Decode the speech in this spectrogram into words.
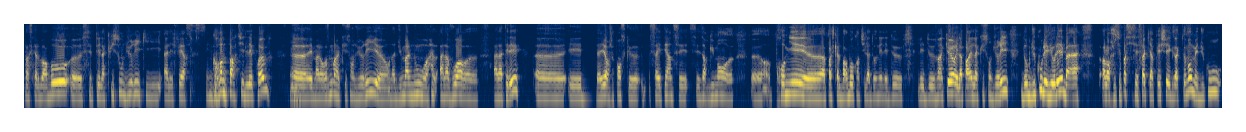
Pascal Barbeau, c'était la cuisson du riz qui allait faire une grande partie de l'épreuve. Mm. et malheureusement, la cuisson du riz, on a du mal, nous, à la voir à la télé. Euh, et d'ailleurs, je pense que ça a été un de ses, arguments euh, euh, premiers à Pascal Barbeau quand il a donné les deux, les deux vainqueurs. Il a parlé de la cuisson du riz. Donc, du coup, les violets, bah, alors je ne sais pas si c'est ça qui a pêché exactement, mais du coup,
